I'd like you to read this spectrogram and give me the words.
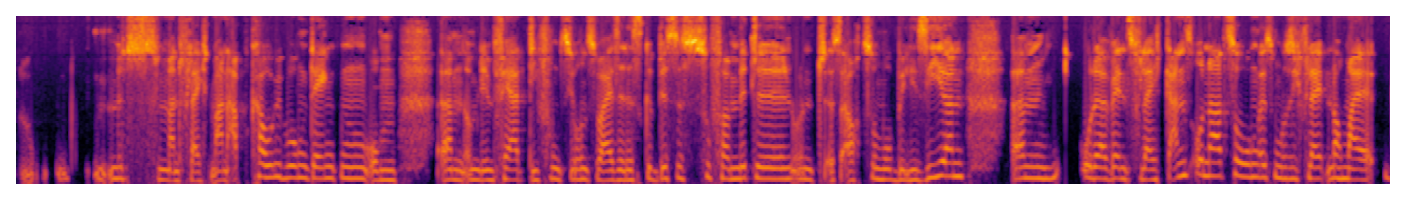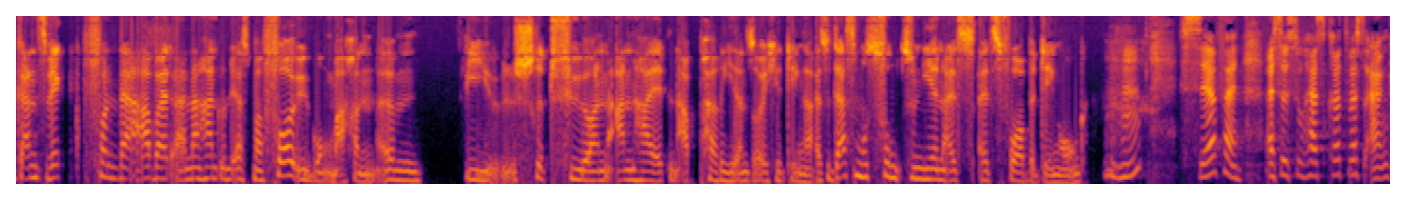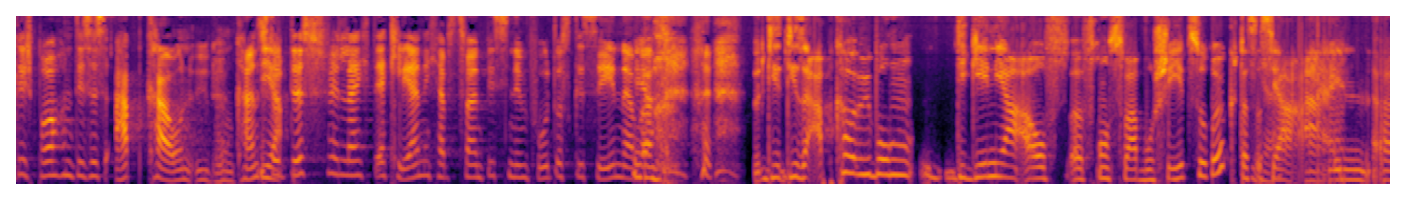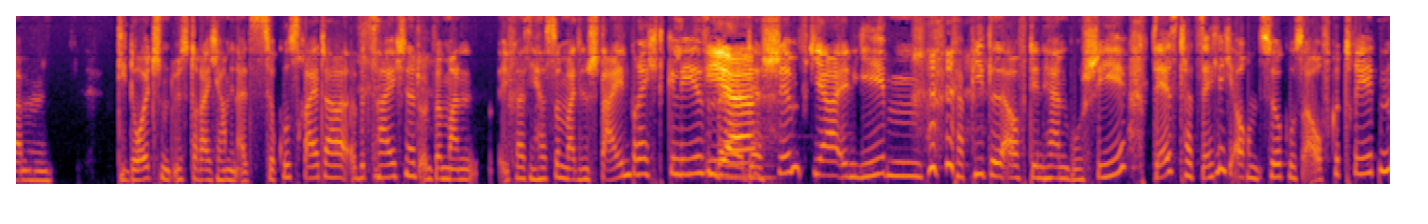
müsste man vielleicht mal an Abkauübungen denken, um, ähm, um dem Pferd die Funktionsweise des Gebisses zu vermitteln und es auch zu mobilisieren. Ähm, oder wenn es vielleicht ganz unerzogen ist, muss ich vielleicht nochmal ganz weg von der Arbeit an der Hand und erstmal Vorübungen machen. Ähm, wie Schritt führen, anhalten, abparieren, solche Dinge. Also das muss funktionieren als, als Vorbedingung. Mhm. Sehr fein. Also du hast gerade was angesprochen, dieses Abkauenübung. Kannst ja. du das vielleicht erklären? Ich habe es zwar ein bisschen in Fotos gesehen, aber ja. die, diese Abkauübungen, die gehen ja auf äh, François Boucher zurück. Das ja. ist ja ein ähm, die Deutschen und Österreicher haben ihn als Zirkusreiter bezeichnet. Und wenn man, ich weiß nicht, hast du mal den Steinbrecht gelesen? Ja. Der, der schimpft ja in jedem Kapitel auf den Herrn Boucher. Der ist tatsächlich auch im Zirkus aufgetreten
